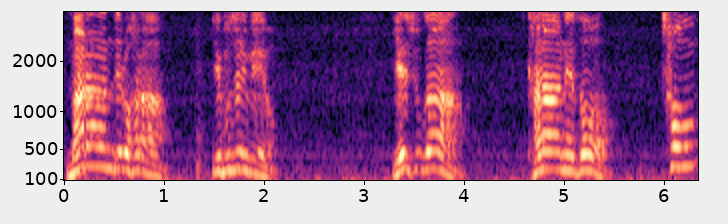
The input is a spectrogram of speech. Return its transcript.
말하는 대로 하라. 이게 무슨 의미예요? 예수가 가나안에서 처음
